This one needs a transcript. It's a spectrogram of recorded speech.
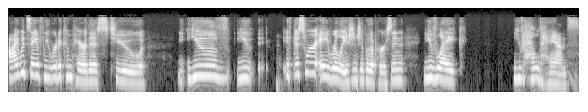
I would say if we were to compare this to you've you if this were a relationship with a person, you've like you've held hands.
